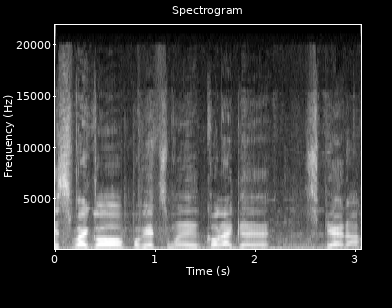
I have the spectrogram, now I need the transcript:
y, swego powiedzmy kolegę wspiera.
